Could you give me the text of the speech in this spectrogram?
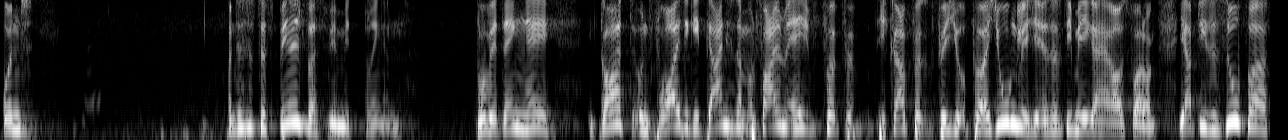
Und, und das ist das Bild, was wir mitbringen, wo wir denken, hey, Gott und Freude geht gar nicht zusammen. Und vor allem, hey, für, für, ich glaube, für, für, für euch Jugendliche ist es die mega Herausforderung. Ihr habt diese super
